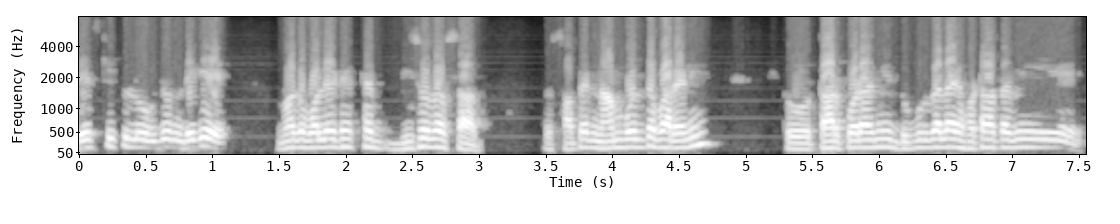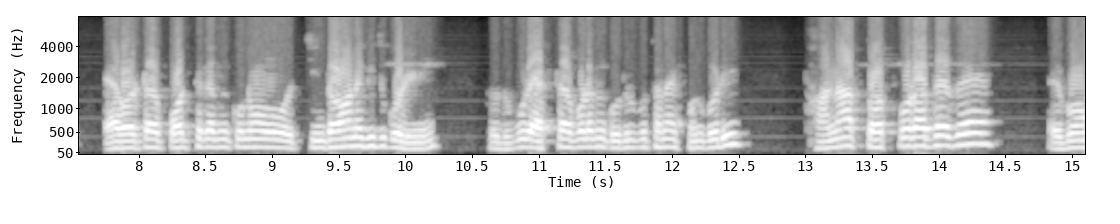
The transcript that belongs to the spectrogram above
বেশ কিছু লোকজন দেখে আমাকে বলে, এটা একটা বিষধর সাপ। তো সাপের নাম বলতে পারেনি। তো তারপরে আমি দুপুরবেলায় হঠাৎ আমি এগারোটার পর থেকে আমি কোনো চিন্তা ভাবনা কিছু করিনি। তো দুপুর একটার পর আমি কতুলপুর থানায় ফোন করি। থানার তৎপরতাতে এবং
